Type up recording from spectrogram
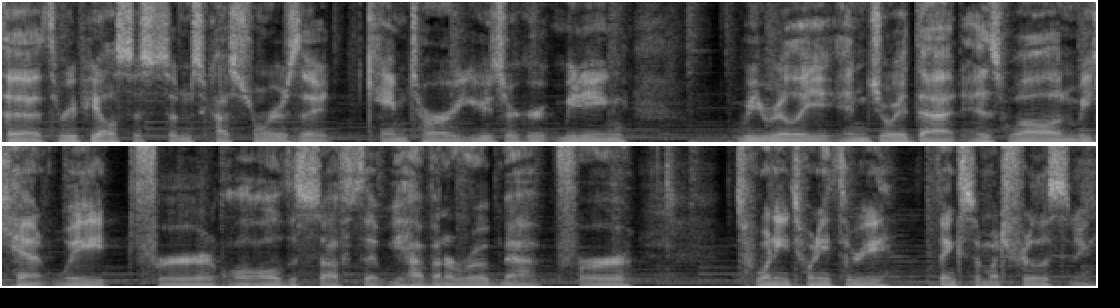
the 3PL Systems customers that came to our user group meeting, we really enjoyed that as well. And we can't wait for all the stuff that we have on our roadmap for 2023. Thanks so much for listening.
